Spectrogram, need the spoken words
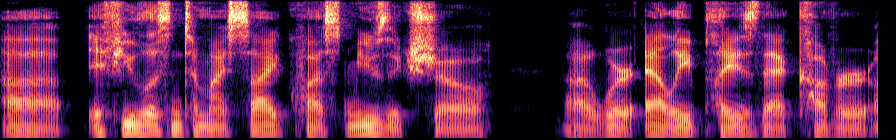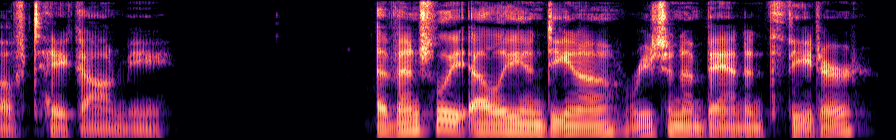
uh, if you listen to my side quest music show, uh, where Ellie plays that cover of Take On Me. Eventually, Ellie and Dina reach an abandoned theater,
